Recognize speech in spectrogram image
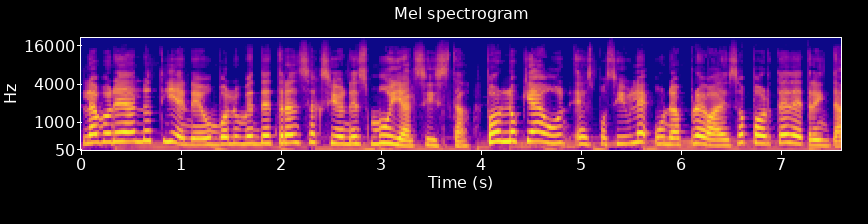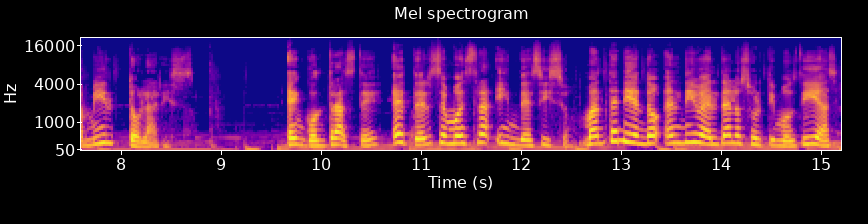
la moneda no tiene un volumen de transacciones muy alcista, por lo que aún es posible una prueba de soporte de 30.000 dólares. En contraste, Ether se muestra indeciso, manteniendo el nivel de los últimos días.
